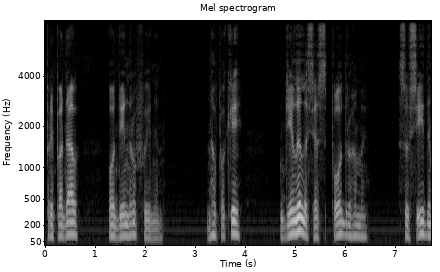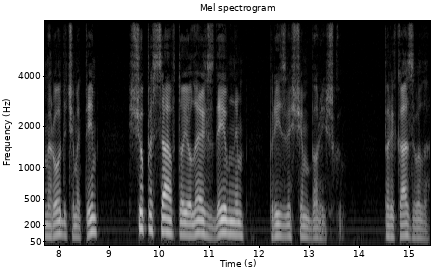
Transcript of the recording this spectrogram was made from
припадав один руфинин. Навпаки, ділилася з подругами, сусідами, родичами тим, що писав той Олег з дивним прізвищем Боришко. Переказувала,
